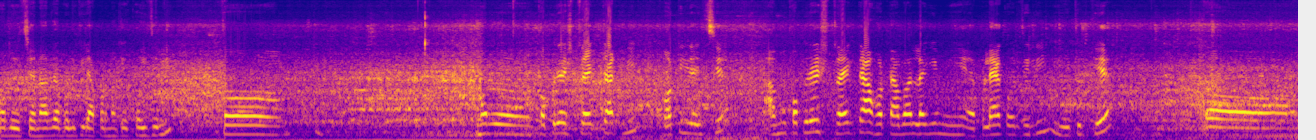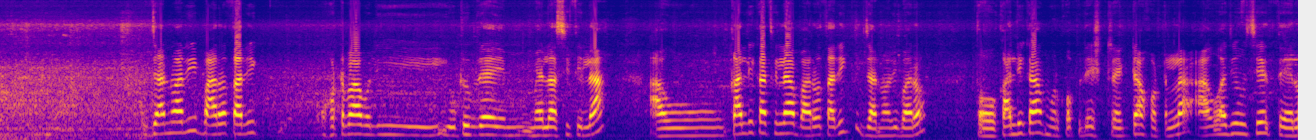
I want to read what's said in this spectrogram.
ମୋର ଚ୍ୟାନେଲ୍ରେ ବୋଲିକିରି ଆପଣମାନକେ କହିଥିଲି ତ ମୋର କପିରାଇଟ୍ ଷ୍ଟ୍ରାଇକ୍ଟା ବି କଟିଯାଇଛି ଆଉ ମୁଁ କପିରାଇଟ୍ ଷ୍ଟ୍ରାଇକ୍ଟା ହଟାବାର୍ ଲାଗି ମୁଇଁ ଆପ୍ଲାଏ କରିଥିଲି ୟୁଟ୍ୟୁବ୍କେ ତ ଜାନୁଆରୀ ବାର ତାରିଖ ହଟବା ବୋଲି ୟୁଟ୍ୟୁବ୍ରେ ମେଲ୍ ଆସିଥିଲା ଆଉ କାଲିକା ଥିଲା ବାର ତାରିଖ ଜାନୁଆରୀ ବାର ତ କାଲିକା ମୋର କପିରାଇଟ୍ ଷ୍ଟ୍ରାଇକ୍ଟା ହଟଲା ଆଉ ଆଜି ହେଉଛେ ତେର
